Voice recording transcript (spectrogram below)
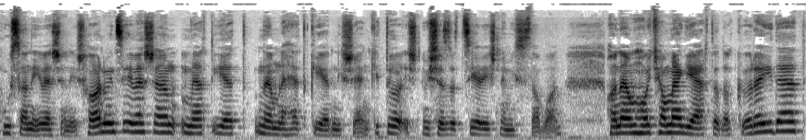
20 évesen és 30 évesen, mert ilyet nem lehet kérni senkitől, és is ez a cél, és nem is szabad. Hanem, hogyha megjártad a köreidet,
